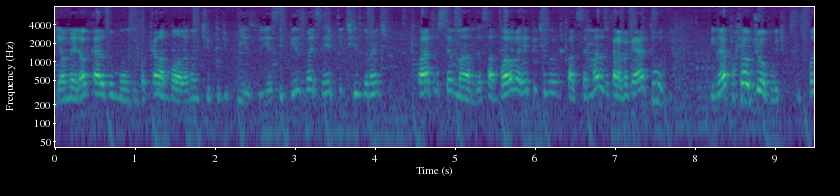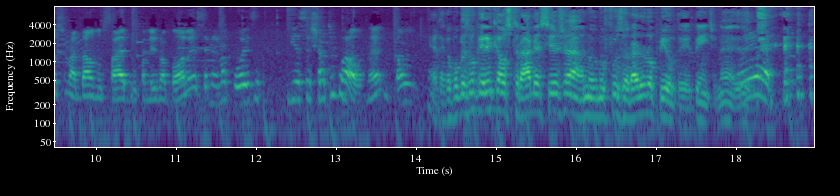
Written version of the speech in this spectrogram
e é o melhor cara do mundo com aquela bola num tipo de piso, e esse piso vai ser repetido durante quatro semanas, essa bola vai repetir durante quatro semanas, o cara vai ganhar tudo. E não é porque é o Djokovic, se fosse o Nadal no Saibro com a mesma bola, ia ser a mesma coisa e ia ser chato igual, né? Então... É, daqui a pouco eles vão querer que a Austrália seja no, no fuso horário europeu, de repente, né? É.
